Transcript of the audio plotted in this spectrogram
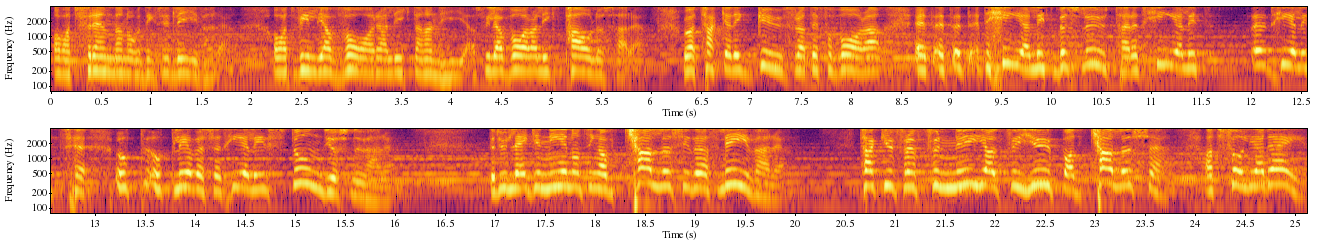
Av att förändra någonting i sitt liv, Herre. Av att vilja vara likt Ananias, vilja vara likt Paulus, Herre. Och jag tackar dig Gud för att det får vara ett, ett, ett, ett heligt beslut, Herre. Ett heligt, ett heligt eh, upp, upplevelse, ett helig stund just nu, Herre. Där du lägger ner någonting av kallelse i deras liv, Herre. Tack Gud för en förnyad, fördjupad kallelse att följa dig.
